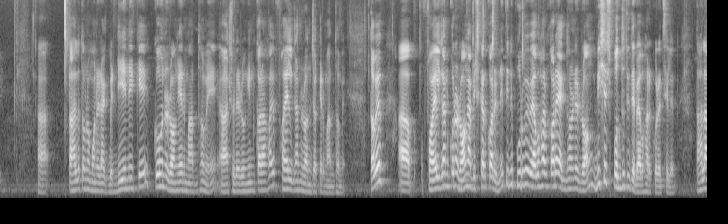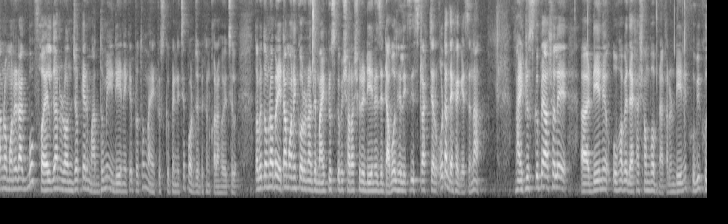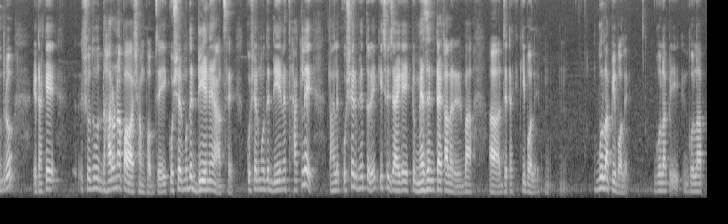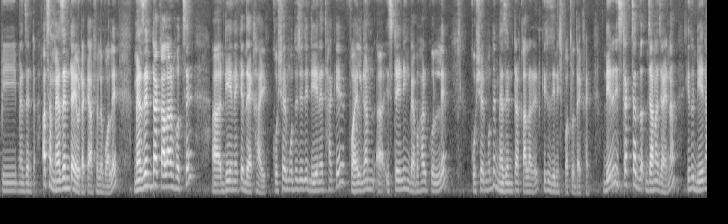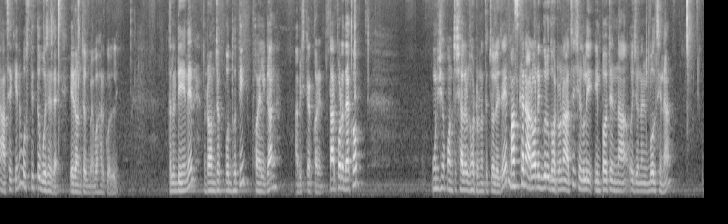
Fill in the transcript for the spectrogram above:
তাহলে তোমরা মনে রাখবে ডিএনএকে কোন রঙের মাধ্যমে আসলে রঙিন করা হয়? ফয়েল গান রঞ্জকের মাধ্যমে। তবে ফয়েল গান কোনো রং আবিষ্কার করেননি, তিনি পূর্বে ব্যবহার করা এক ধরনের রং বিশেষ পদ্ধতিতে ব্যবহার করেছিলেন। তাহলে আমরা মনে রাখব, ফয়েল গান রঞ্জকের মাধ্যমে ডিএনএকে প্রথম মাইক্রোস্কোপের নিচে পর্যবেক্ষণ করা হয়েছিল। তবে তোমরা আবার এটা মনে করো না যে মাইক্রোস্কোপে সরাসরি ডিএনএ যে ডাবল হেলিক্স স্ট্রাকচার, ওটা দেখা গেছে, না। মাইক্রোস্কোপে আসলে ডিএনএ ওভাবে দেখা সম্ভব না। কারণ ডিএনএ খুবই ক্ষুদ্র, এটাকে শুধু ধারণা পাওয়া সম্ভব যে এই কোষের মধ্যে ডিএনএ আছে। কোষের মধ্যে ডিএনএ থাকলে তাহলে কোষের ভেতরে কিছু জায়গায় একটু মেজেন্টা কালারের বা যেটাকে কি বলে গোলাপি বলে। গোলাপি গোলাপি ম্যাজেন্টা আচ্ছা ম্যাজেন্টাই ওটাকে আসলে বলে। ম্যাজেন্টা কালার হচ্ছে ডিএনএকে দেখায়। কোষের মধ্যে যদি ডিএনএ থাকে ফয়েলগান স্টেইনিং ব্যবহার করলে কোষের মধ্যে ম্যাজেন্টা কালারের কিছু জিনিসপত্র দেখায়। ডিএনএর স্ট্রাকচার জানা যায় না, কিন্তু ডিএনএ আছে কিনা অস্তিত্ব বোঝা যায় এই রঞ্জক ব্যবহার করলে। তাহলে ডিএনএর রঞ্জক পদ্ধতি ফয়েল গান আবিষ্কার করেন। তারপরে দেখো, উনিশশো পঞ্চাশ সালের ঘটনাতে চলে যায়। মাঝখানে আরও অনেকগুলো ঘটনা আছে, সেগুলি ইম্পর্টেন্ট না, ওই জন্য আমি বলছি না।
